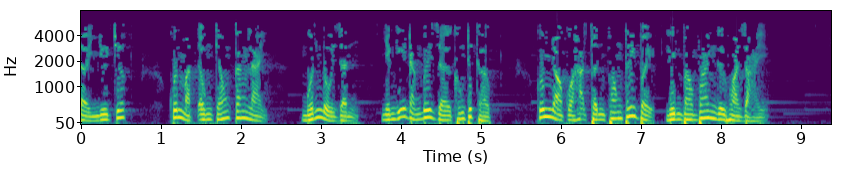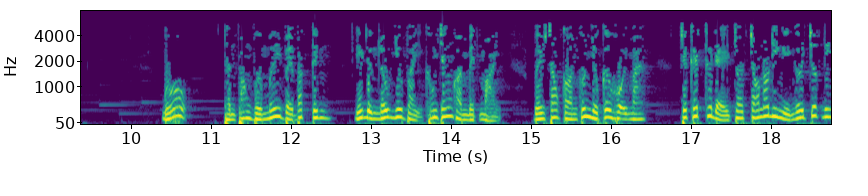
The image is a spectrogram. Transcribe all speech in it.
lời như trước. Khuôn mặt ông kéo căng lại, Muốn nổi giận, Nhưng nghĩ rằng bây giờ không thích hợp. Cô nhỏ của Hạ Thần Phong thấy vậy, liền vào vai người hòa giải. Bố, Thần Phong vừa mới về Bắc Kinh, Đi đường lâu như vậy không tránh khỏi mệt mỏi. Về sau còn có nhiều cơ hội mà. Trước hết cứ để cho cháu nó đi nghỉ ngơi trước đi.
